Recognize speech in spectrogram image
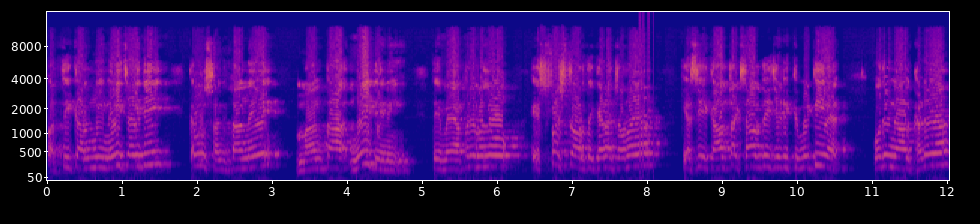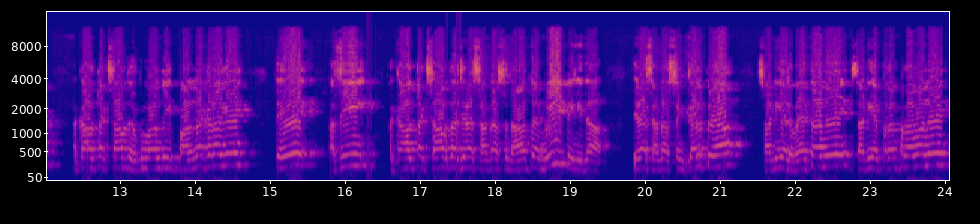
ਭਰਤੀ ਕਰਨੀ ਨਹੀਂ ਚਾਹੀਦੀ ਕਿਉਂ ਸੰਗਤਾਂ ਨੇ ਮਾਨਤਾ ਨਹੀਂ ਦੇਣੀ। ਤੇ ਮੈਂ ਆਪਣੇ ਵੱਲੋਂ ਇਹ ਸਪਸ਼ਟ ਤੌਰ ਤੇ ਕਹਿਣਾ ਚਾਹੁੰਦਾ ਹਾਂ ਕਿ ਅਸੀਂ ਅਕਾਲ ਤਖਤ ਸਾਹਿਬ ਦੀ ਜਿਹੜੀ ਕਮੇਟੀ ਹੈ, ਉਹਦੇ ਨਾਲ ਖੜੇ ਆ ਅਕਾਲ ਤਖਤ ਸਾਹਿਬ ਦੇ ਹੁਕਮਾਂ ਦੀ ਪਾਲਣਾ ਕਰਾਂਗੇ ਤੇ ਅਸੀਂ ਅਕਾਲ ਤਖਤ ਸਾਹਿਬ ਦਾ ਜਿਹੜਾ ਸਾਡਾ ਸਿਧਾਂਤ ਹੈ, ਮੀਰੀ ਪੀੜੀ ਦਾ ਜਿਹੜਾ ਸਾਡਾ ਸੰਕਲਪ ਆ, ਸਾਡੀਆਂ ਰਵਾਇਤਾਂ ਨੇ, ਸਾਡੀਆਂ ਪਰੰਪਰਾਵਾਂ ਨੇ,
